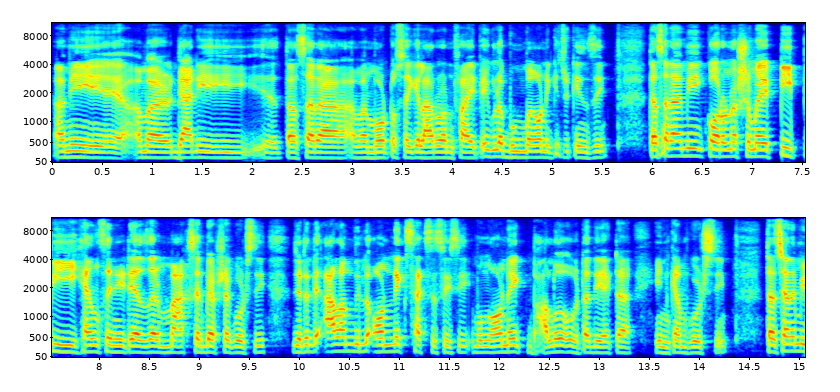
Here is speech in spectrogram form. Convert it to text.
আমি আমার গাড়ি, তাছাড়া আমার মোটর সাইকেল আর ওয়ান ফাইভ এগুলো বুংবাং অনেক কিছু কিনছি। তাছাড়া আমি করোনার সময় পিপি হ্যান্ড স্যানিটাইজার মাস্কের ব্যবসা করছি যেটাতে আলহামদুলিল্লাহ অনেক সাকসেস হয়েছি এবং অনেক ভালো ওটা দিয়ে একটা ইনকাম করছি। তাছাড়া আমি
